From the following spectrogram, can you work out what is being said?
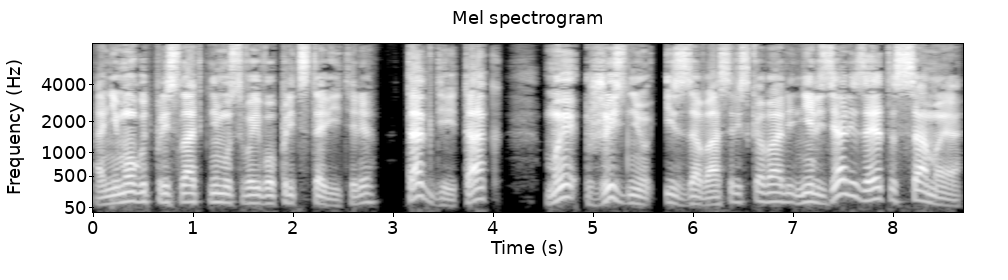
Они могут прислать к нему своего представителя, так где и так. Мы жизнью из-за вас рисковали, нельзя ли за это самое?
